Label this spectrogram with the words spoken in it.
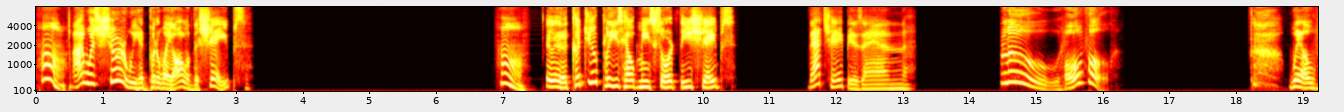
Hmm, I was sure we had put away all of the shapes. Hmm. Uh, could you please help me sort these shapes? That shape is an blue oval. Well,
